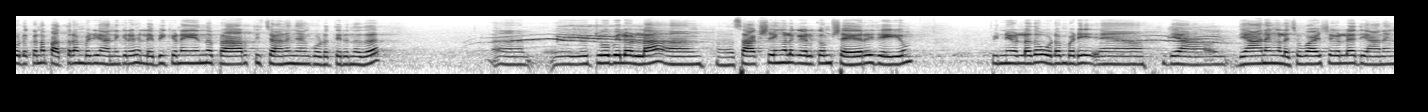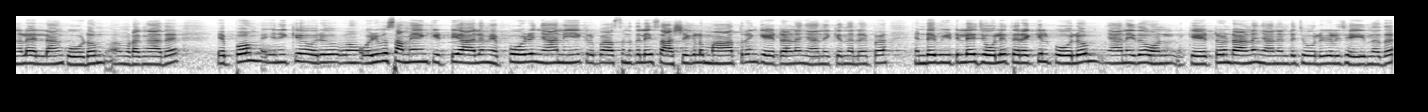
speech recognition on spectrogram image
കൊടുക്കണ പത്രം വഴി അനുഗ്രഹം ലഭിക്കണേ എന്ന് പ്രാർത്ഥിച്ചാണ് ഞാൻ കൊടുത്തിരുന്നത്. യൂട്യൂബിലുള്ള സാക്ഷ്യങ്ങൾ കേൾക്കും ഷെയർ ചെയ്യും. പിന്നെയുള്ളത് ഉടമ്പടി ധ്യാനങ്ങൾ ചൊവ്വാഴ്ചകളിലെ ധ്യാനങ്ങളെല്ലാം കൂടും മുടങ്ങാതെ. എപ്പം എനിക്ക് ഒരു ഒഴിവ് സമയം കിട്ടിയാലും എപ്പോഴും ഞാൻ ഈ കൃപാസനത്തിലെ സാക്ഷികൾ മാത്രം കേട്ടാണ് ഞാൻ നിൽക്കുന്നത്. ഇപ്പം എന്റെ വീട്ടിലെ ജോലി തിരക്കിൽ പോലും ഞാനിത് ഓൺ കേട്ടുകൊണ്ടാണ് ഞാൻ എന്റെ ജോലികൾ ചെയ്യുന്നത്.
